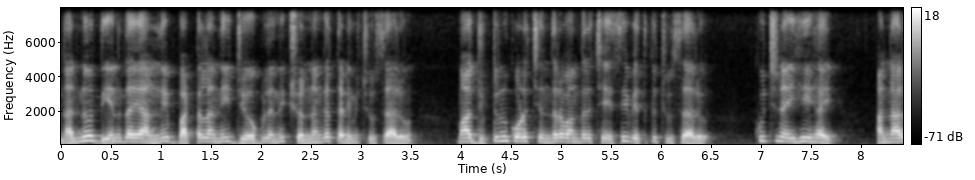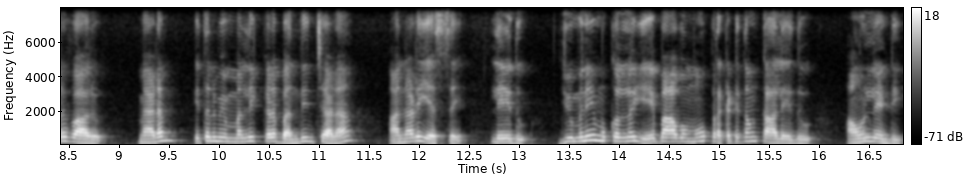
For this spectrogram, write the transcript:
నన్ను దీనదయాల్ని బట్టలని జేబులని క్షుణ్ణంగా తడిమి చూశారు. మా జుట్టును కూడా చిందరవందర చేసి వెతికి చూశారు. కుచ్ హై అన్నారు వారు. మేడం ఇతను మిమ్మల్ని ఇక్కడ బంధించాడా? అన్నాడు ఎస్ఐ లేదు. ద్యుమిని ముఖంలో ఏ భావమూ ప్రకటితం కాలేదు. అవునులేండి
